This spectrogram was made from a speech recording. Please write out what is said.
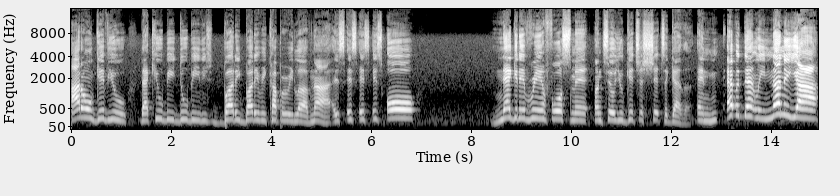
I don't give you that QB doobie these buddy buddy recovery love. Nah, it's it's it's it's all negative reinforcement until you get your shit together. And evidently none of y'all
